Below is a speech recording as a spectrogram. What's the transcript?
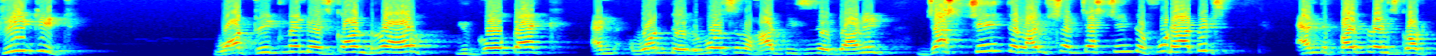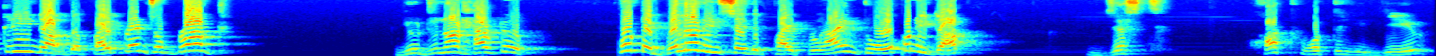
Treat it. What treatment has gone wrong, you go back and what the reversal of heart disease have done it, just change the lifestyle, just change the food habits, and the pipelines got cleaned up. The pipelines were blocked. You do not have to put a balloon inside the pipeline to open it up. Just hot water you give,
